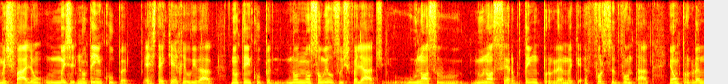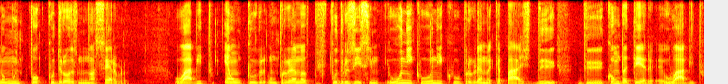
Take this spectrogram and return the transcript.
mas falham, mas não têm culpa. Esta é que é a realidade. Não têm culpa, não, não são eles os falhados. O nosso, o nosso cérebro tem um programa que a força de vontade é um programa muito pouco poderoso no nosso cérebro. O hábito é um, um programa poderosíssimo. O único, único programa capaz de, de combater o hábito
